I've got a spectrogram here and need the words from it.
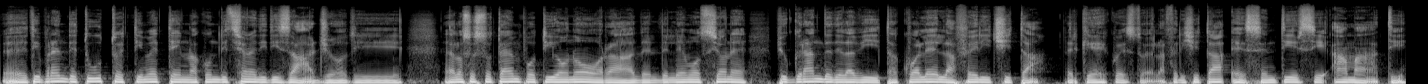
eh, ti prende tutto e ti mette in una condizione di disagio ti, e allo stesso tempo ti onora del, dell'emozione più grande della vita, qual è la felicità? Perché questo è la felicità è sentirsi amati.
